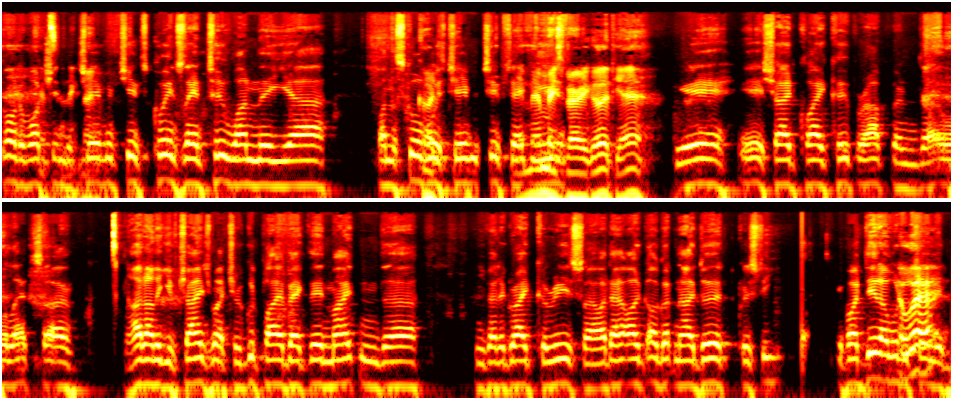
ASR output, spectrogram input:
gone to watching the championships. Queensland 2 won the uh, won the schoolboys championships. Your memory's year. very good, yeah. Yeah, yeah, showed Quade Cooper up and uh, all that. So I don't think you've changed much. You're a good player back then, mate, and uh, you've had a great career. So I don't, I, I got no dirt, Christy. If I did, I wouldn't well, tell you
